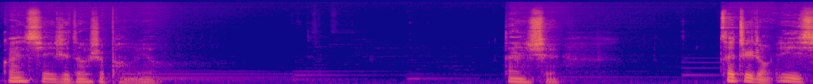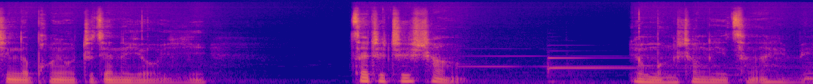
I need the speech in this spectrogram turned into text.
关系一直都是朋友，但是在这种异性的朋友之间的友谊。在这之上，又蒙上了一层暧昧。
